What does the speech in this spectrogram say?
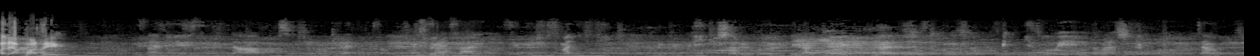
On est reparti. Salut, c'est là. Pour ceux qui ont manqué la découverte de c'était juste magnifique. Le public chaleureux et l'accueil magnifique. Bisous et dommage. Ciao.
